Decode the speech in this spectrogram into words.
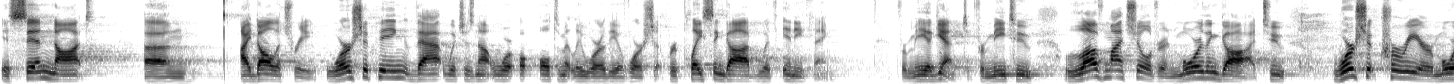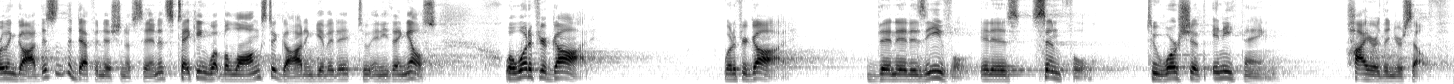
Is sin not um, idolatry, worshiping that which is not wor- ultimately worthy of worship, replacing God with anything. For me, again, to, for me to love my children more than God, to worship career more than God. This is the definition of sin. It's taking what belongs to God and giving it to anything else. Well, what if you're God? What if you're God? Then it is evil, it is sinful to worship anything higher than yourself.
